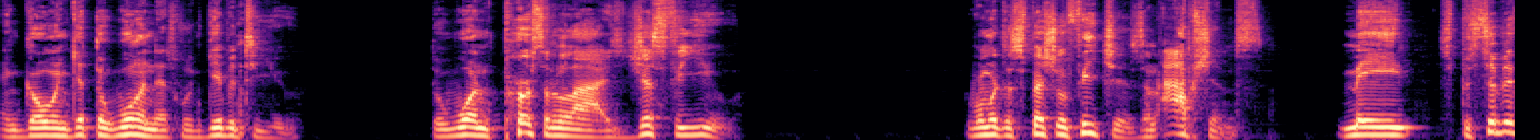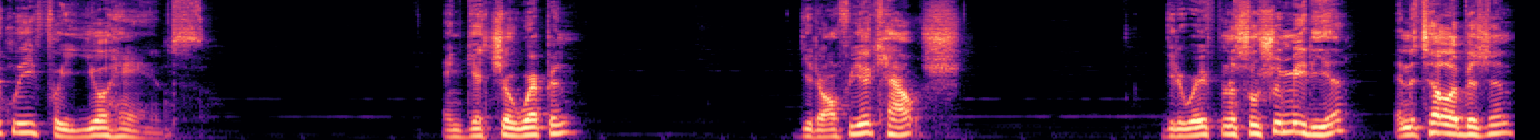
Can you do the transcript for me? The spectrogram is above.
and go and get the one that's was given to you. The one personalized just for you. The one with the special features and options made specifically for your hands. And get your weapon, get off of your couch, get away from the social media and the television,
